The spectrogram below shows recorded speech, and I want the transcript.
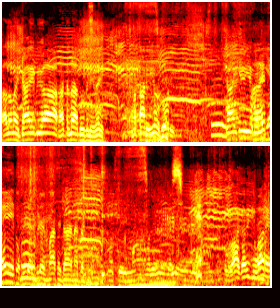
હાલો ભાઈ ચાય પીવા. રાતના દૂધની ભાઈ. મતાડી યો થોડી. ચાય કેવી છે ભાઈ? વાઘ આવી ગયું વાડે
